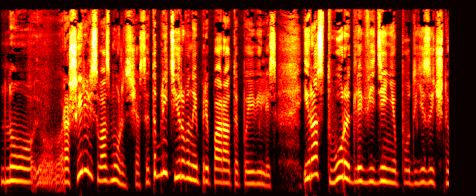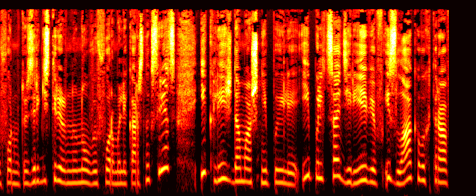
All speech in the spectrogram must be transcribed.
но э, расширились возможности сейчас. И таблетированные препараты появились, и растворы для введения под язычной формы, то есть зарегистрированы новые формы лекарственных средств, и клещ домашней пыли, и пыльца деревьев, и злаковых трав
